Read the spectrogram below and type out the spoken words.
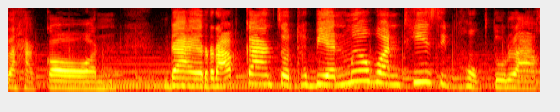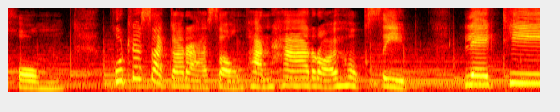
สหกรณ์ ได้รับการจดทะเบียนเมื่อวันที่ 16 ตุลาคม พุทธศักราช 2560 เลขที่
